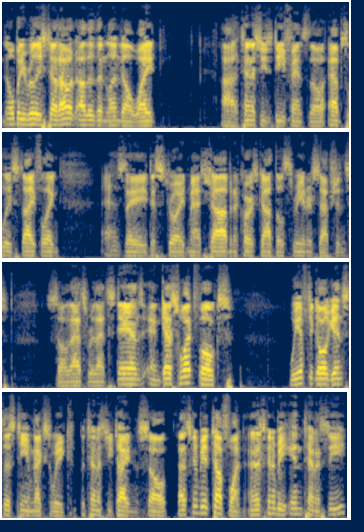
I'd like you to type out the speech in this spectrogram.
Nobody really stood out other than LenDale White. Uh, Tennessee's defense, though, absolutely stifling as they destroyed Matt Schaub and, of course, got those three interceptions. So that's where that stands. And guess what, folks? We have to go against this team next week, the Tennessee Titans. So that's going to be a tough one. And it's going to be in Tennessee.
